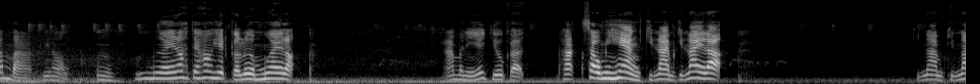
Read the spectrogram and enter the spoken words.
ลำบากพี่น้องอืมมันเมื่อยเนาะแต่เฮาเฮ็ดก็เริ่มเมื่อยแล้วอะบัดนี้ยายจิ๋วก็พักเศร้ามีแห้งกินน้ำกินในละ นน้ำกินใน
